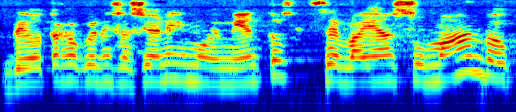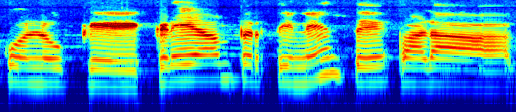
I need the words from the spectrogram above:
de otras organizaciones y movimientos se vayan sumando con lo que crean pertinente para,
